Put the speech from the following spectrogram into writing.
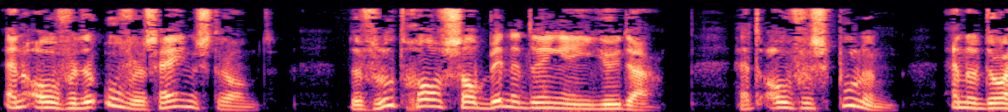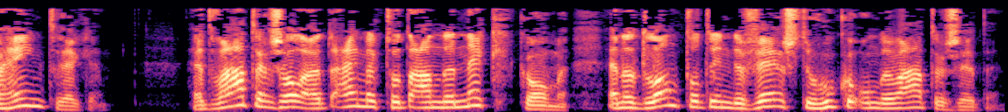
en over de oevers heen stroomt. De vloedgolf zal binnendringen in Juda, het overspoelen en er doorheen trekken. Het water zal uiteindelijk tot aan de nek komen en het land tot in de verste hoeken onder water zetten.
